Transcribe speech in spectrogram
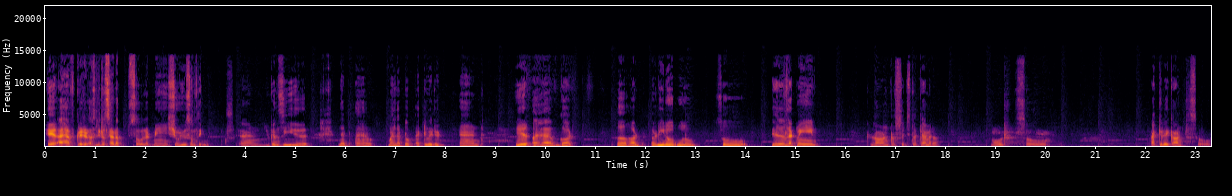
here I have created a little setup. So, let me show you something. And you can see here that I have my laptop activated, and here I have got a hard Arduino Uno. So, here let me learn to switch the camera mode. So, actually can't so.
